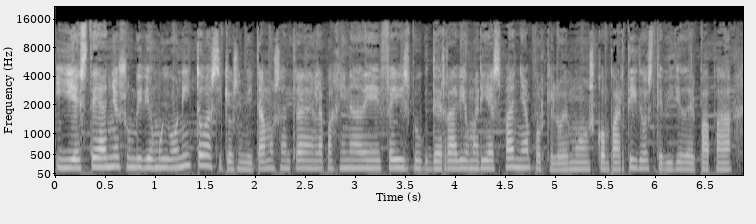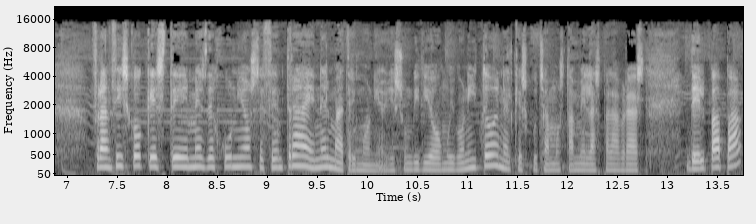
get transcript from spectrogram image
y este año es un vídeo muy bonito, así que os invitamos a entrar en la página de Facebook de Radio María España porque lo hemos compartido este vídeo del Papa Francisco que este mes de junio se centra en el matrimonio y es un vídeo muy bonito en el que escuchamos también las palabras del Papa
